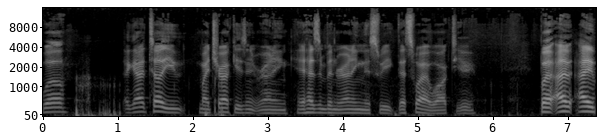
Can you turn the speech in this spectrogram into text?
Well, I gotta tell you, my truck isn't running. It hasn't been running this week. That's why I walked here. But I I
